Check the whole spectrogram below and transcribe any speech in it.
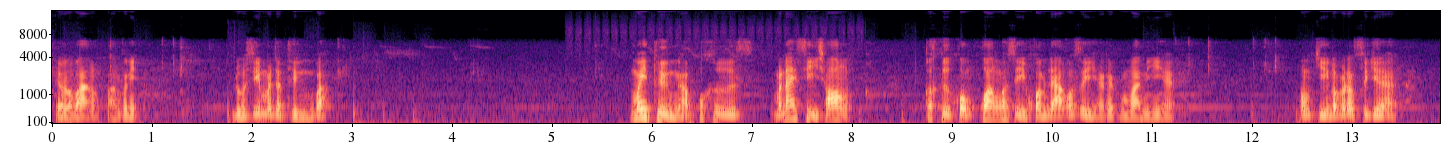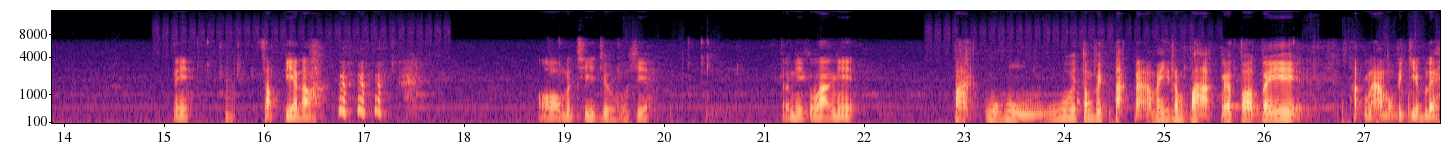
เดี๋ยวเราวางวางตัวนี้ ดูซิมันจะถึงปะ ไม่ถึงครับก็คือมันได้สี่ช่อง ก็คือความกว้างก็สี่ความยาวก็สี่อะไรประมาณนี้ฮะเอาจริงเราไม่ต้องซื้อเยอะฮะนี่สับเปลี่ยนเอาอ๋อ มันฉีดอยู่โอเคตัวนี้ก็วางนี่ ปัก โอ้โห ต้องไปตักน้ำให้ลำบากแล้วตอนนี้ ตักน้ำออกไปเก็บเลย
